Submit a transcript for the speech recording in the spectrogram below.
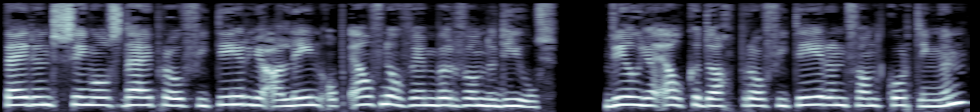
Tijdens Singles Day profiteer je alleen op 11 november van de deals. Wil je elke dag profiteren van kortingen?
